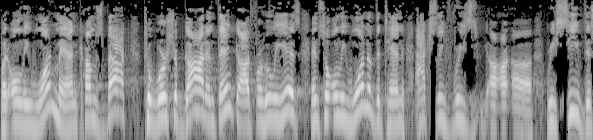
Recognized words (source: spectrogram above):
but only one man comes back to worship God and thank God for who he is. And so only one of the 10 actually re- uh, uh, uh, receive this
